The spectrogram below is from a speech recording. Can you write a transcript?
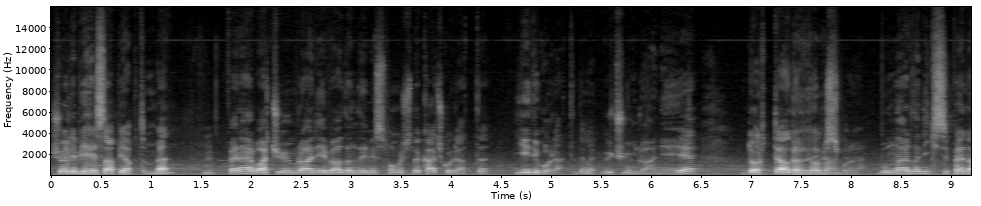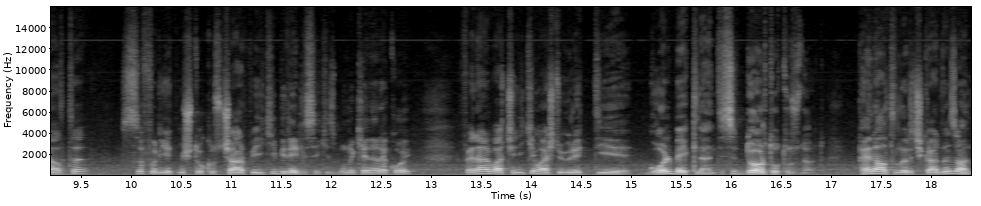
Şöyle bir hesap yaptım ben. Fenerbahçe, Ümraniye ve Adana Demirspor maçında kaç gol attı? 7 gol attı değil mi? 3 Ümraniye'ye, 4 de Adana Demirspor'a. Bunlardan ikisi penaltı. 0.79 çarpı 2 1.58. Bunu kenara koy. Fenerbahçe'nin iki maçta ürettiği gol beklentisi 4.34. Penaltıları çıkardığın zaman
